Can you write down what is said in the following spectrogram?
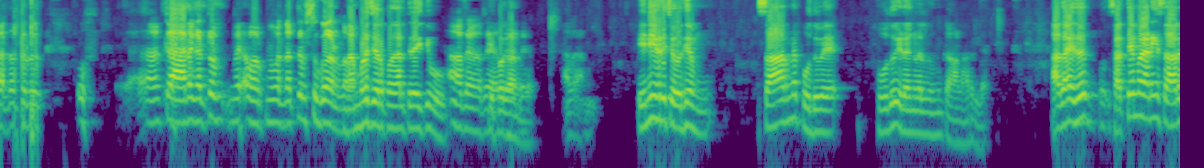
വല്ലാത്തൊരു കാലഘട്ടം ഓർക്കുമ്പോൾ വല്ലാത്തൊരു സുഖമാണല്ലോ. നമ്മൾ ചെറുപ്പകാലത്തിലേക്ക് പോകും. അതെ അതെ ഇപ്പൊ അതെ, അതെ അതാണ്. ഇനി ഒരു ചോദ്യം. സാറിനെ പൊതുവെ പൊതു ഇടങ്ങളിൽ നിന്നും കാണാറില്ല. അതായത് സത്യം പറയുകയാണെങ്കിൽ സാറ്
